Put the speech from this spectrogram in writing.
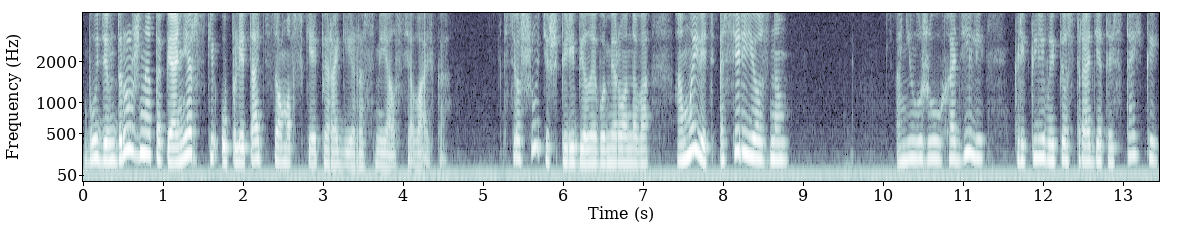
«Будем дружно по-пионерски уплетать сомовские пироги», — рассмеялся Валька. «Все шутишь», — перебила его Миронова, — «а мы ведь о серьезном». Они уже уходили крикливой пестро одетой стайкой,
